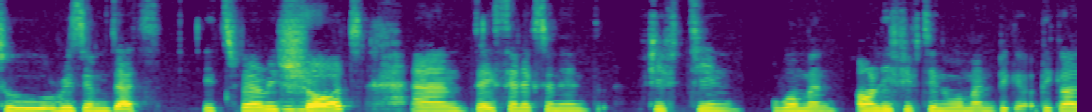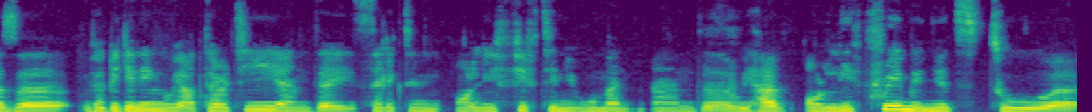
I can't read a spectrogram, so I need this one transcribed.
to resume that. It's very mm-hmm. short, and they selected 15 women, only 15 women, because uh, the beginning we are 30 and they selecting only 15 women, and uh, mm-hmm. we have only three minutes to uh,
